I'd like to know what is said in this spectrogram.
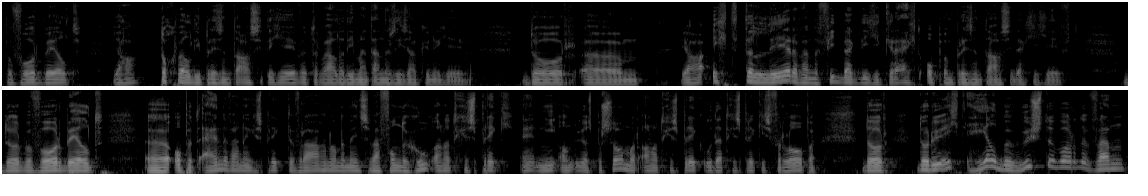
bijvoorbeeld ja, toch wel die presentatie te geven, terwijl dat iemand anders die zou kunnen geven. Door ehm, ja, echt te leren van de feedback die je krijgt op een presentatie dat je geeft. Door bijvoorbeeld uh, op het einde van een gesprek te vragen aan de mensen wat vonden goed aan het gesprek. Hè? Niet aan u als persoon, maar aan het gesprek, hoe dat gesprek is verlopen. Door, door u echt heel bewust te worden van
